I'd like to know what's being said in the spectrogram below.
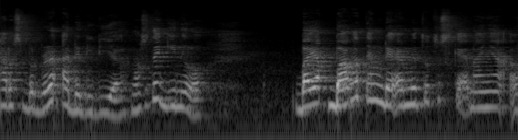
harus bener-bener ada di dia maksudnya gini loh banyak banget yang DM itu terus kayak nanya e,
